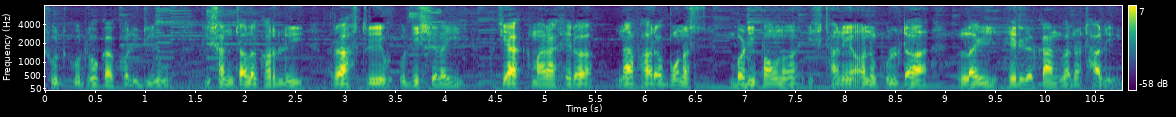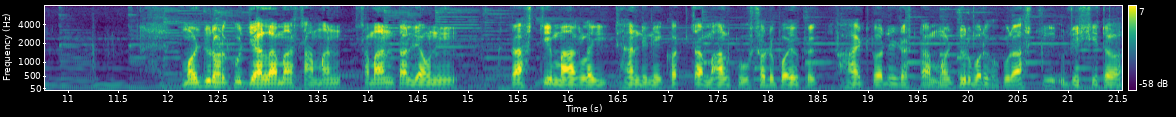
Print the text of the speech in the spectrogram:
छुटको ढोका खोलिदियो। ती सञ्चालकहरूले राष्ट्रिय उद्देश्यलाई च्याकमा राखेर नाफा र बोनस बढी पाउन स्थानीय अनुकूलतालाई हेरेर काम गर्न थाले। मजदुरहरूको ज्यालामा सामान समानता ल्याउने राष्ट्रिय मागलाई ध्यान दिने कच्चा मालको सदुपयोग प्रोत्साहित गर्ने जस्ता मजदुर वर्गको राष्ट्रिय उद्देश्य र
